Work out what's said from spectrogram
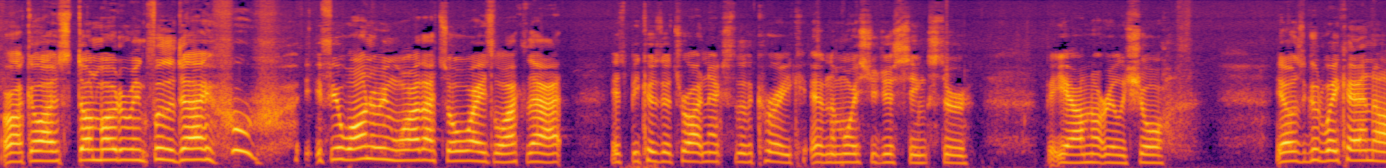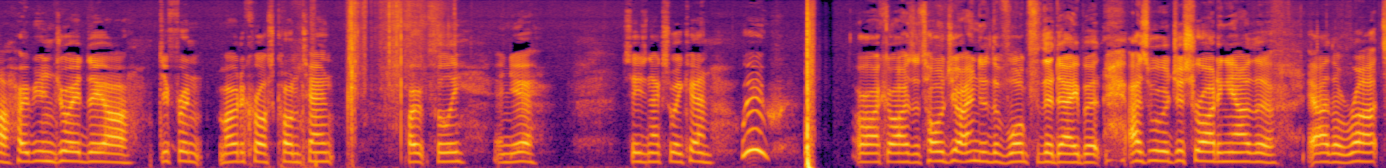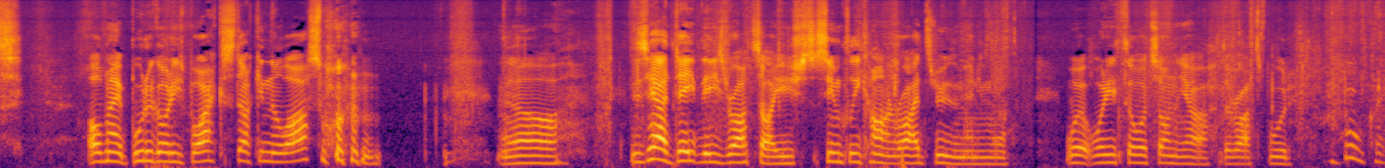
Alright guys, done motoring for the day. Whew. If you're wondering why that's always like that, it's because it's right next to the creek and the moisture just sinks through. But yeah, I'm not really sure. Yeah, it was a good weekend. I uh, hope you enjoyed the uh, different motocross content, hopefully. And yeah, see you next weekend. Woo! Alright guys, I told you I ended the vlog for the day, but as we were just riding out of the out of the ruts, Old mate Buddha got his bike stuck in the last one. oh, this is how deep these ruts are. You simply can't ride through them anymore. What, what are your thoughts on the uh, the ruts, Bud? Bullcrap.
